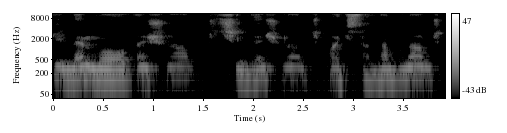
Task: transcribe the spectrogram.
Bilmem Moğol'dan şunu almış, Çin'den şunu almış, Pakistan'dan bunu almış,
